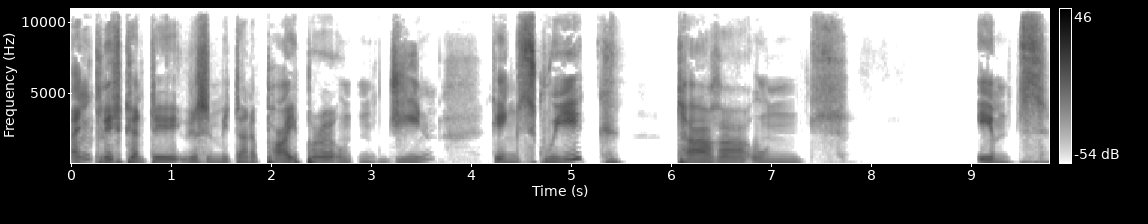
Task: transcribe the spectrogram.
Eigentlich könnte wir sind mit einer Piper und einem Jean gegen Squeak, Tara und Ems.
